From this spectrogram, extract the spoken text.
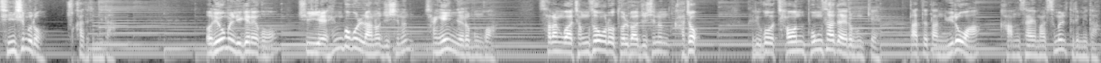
진심으로 축하드립니다. 어려움을 이겨내고 주위에 행복을 나눠주시는 장애인 여러분과 사랑과 정성으로 돌봐주시는 가족 그리고 자원봉사자 여러분께 따뜻한 위로와 감사의 말씀을 드립니다.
